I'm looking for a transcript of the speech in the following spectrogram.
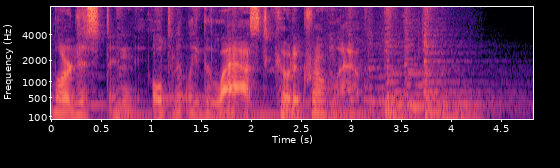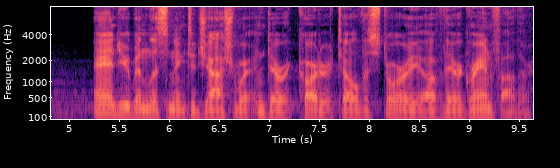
largest and ultimately the last Kodachrome lab. And you've been listening to Joshua and Derek Carter tell the story of their grandfather.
